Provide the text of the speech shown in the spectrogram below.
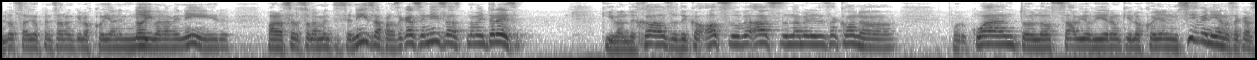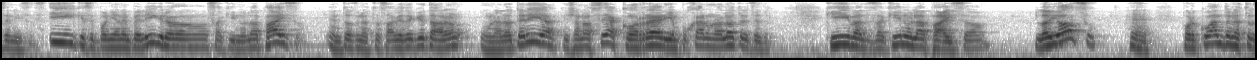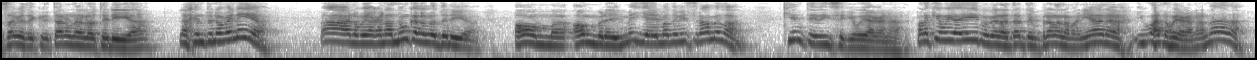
los sabios pensaron que los koyanim no iban a venir para hacer solamente cenizas, para sacar cenizas, no me interesa. Por cuanto los sabios vieron que los koyanim sí venían a sacar cenizas y que se ponían en peligro, no la paiso. Entonces nuestros sabios decretaron una lotería, que ya no sea correr y empujar una lotería, etc. Que iban de no la paiso, lo por cuanto nuestros sabios decretaron una lotería, la gente no venía. Ah, no voy a ganar nunca la lotería. Hombre, y me llama de Ramelan. ¿Quién te dice que voy a ganar? ¿Para qué voy a ir? Porque a la tarde temprano a la mañana, igual no voy a ganar nada.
